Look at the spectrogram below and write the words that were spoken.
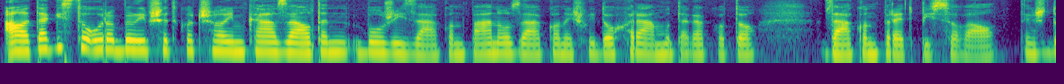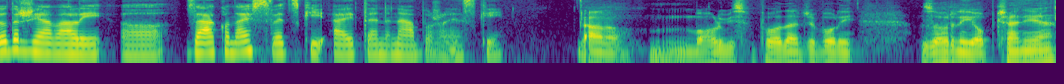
Ale takisto urobili všetko, čo im kázal ten Boží zákon, pánov zákon, išli do chrámu, tak ako to zákon predpisoval. Takže dodržiavali zákon aj svetský, aj ten náboženský. Áno, mohli by sme povedať, že boli vzorní občania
